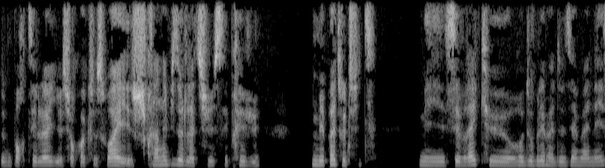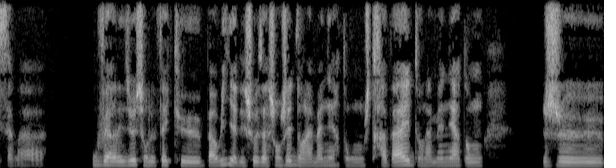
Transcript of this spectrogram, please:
de me porter l'œil sur quoi que ce soit et je ferai un épisode là-dessus, c'est prévu, mais pas tout de suite. Mais c'est vrai que redoubler ma deuxième année, ça m'a ouvert les yeux sur le fait que, bah oui, il y a des choses à changer dans la manière dont je travaille, dans la manière dont je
